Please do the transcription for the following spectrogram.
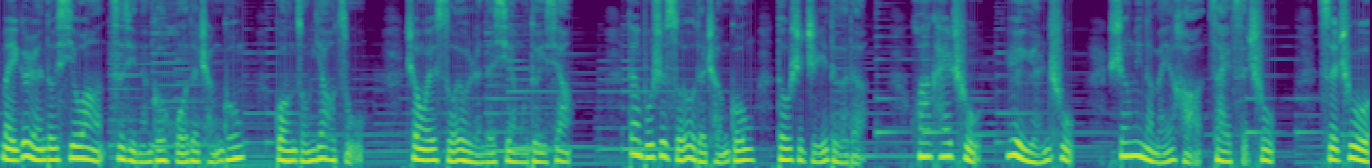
每个人都希望自己能够活得成功、光宗耀祖，成为所有人的羡慕对象。但不是所有的成功都是值得的。花开处，月圆处，生命的美好在此处。此处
